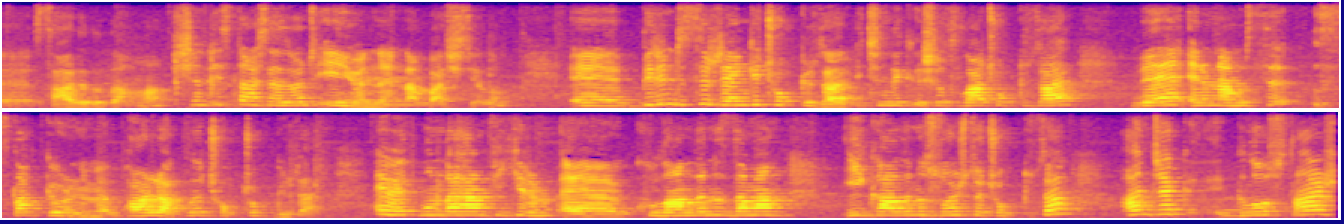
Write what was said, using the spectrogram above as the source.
e, sade dudağıma. Şimdi isterseniz önce iyi yönlerinden başlayalım. E, birincisi rengi çok güzel. İçindeki ışıltılar çok güzel. Ve en önemlisi ıslak görünümü, parlaklığı çok çok güzel. Evet bunda hem fikrim. E, kullandığınız zaman ilk aldığınız sonuç da çok güzel. Ancak glosslar,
